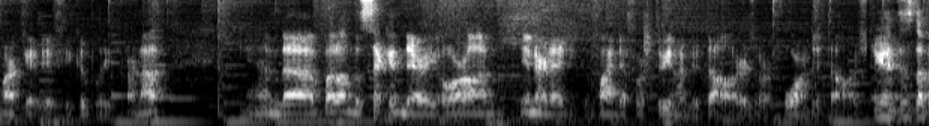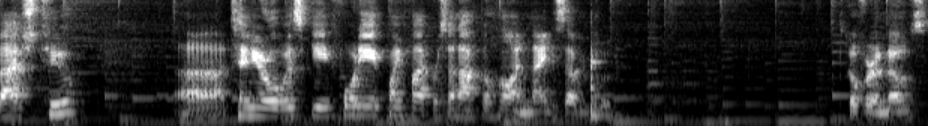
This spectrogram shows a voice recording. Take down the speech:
market, if you could believe it or not. And uh, but on the secondary or on internet, you can find it for $300 or $400. Again, this is the batch two. 10-year-old uh, whiskey, 48.5% alcohol and 97 proof. Let's go for a nose.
